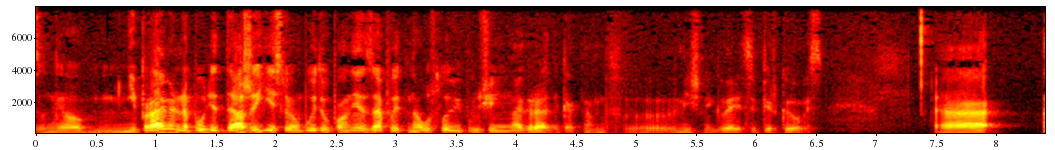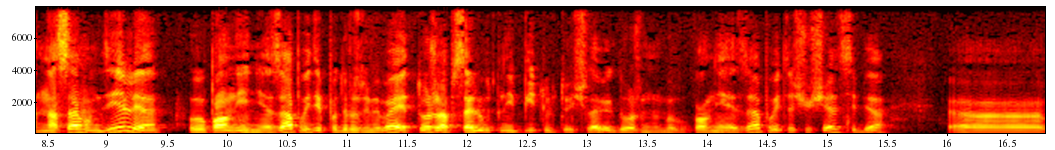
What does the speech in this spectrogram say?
неправильно будет даже если он будет выполнять заповедь на условии получения награды, как нам в Мишне говорится, Пирковис. Э, на самом деле выполнение заповеди подразумевает тоже абсолютный битуль, то есть человек должен, выполняя заповедь, ощущать себя э,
